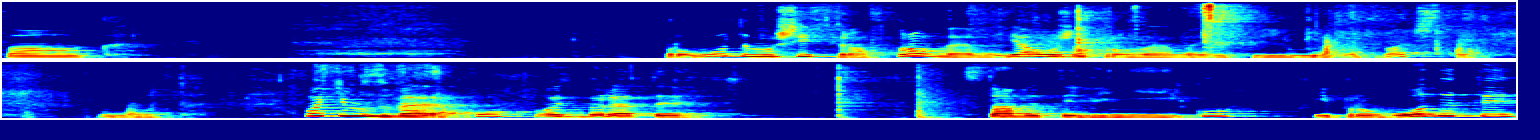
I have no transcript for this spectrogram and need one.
Так. Проводимо 6 разів. Провели. Я вже провела їх лінії. Ось бачите? От. Потім зверху ось берете, ставите лінійку і проводите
